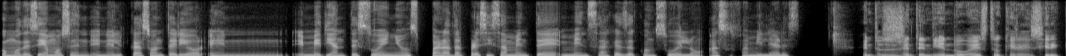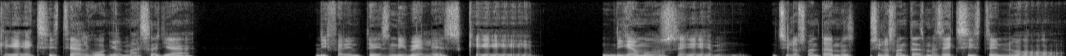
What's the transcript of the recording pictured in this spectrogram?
como decíamos en, el caso anterior, en, mediante sueños para dar precisamente mensajes de consuelo a sus familiares. Entonces, entendiendo esto, quiere decir que existe algo en el más allá, diferentes niveles que, digamos, eh, si los fantasmas, si los fantasmas existen o,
